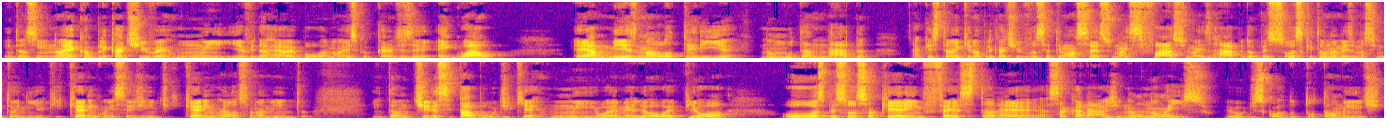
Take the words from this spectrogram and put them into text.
Então, assim, não é que o aplicativo é ruim e a vida real é boa, não é isso que eu quero dizer. É igual. É a mesma loteria, não muda nada. A questão é que no aplicativo você tem um acesso mais fácil, mais rápido a pessoas que estão na mesma sintonia, que querem conhecer gente, que querem um relacionamento. Então, tira esse tabu de que é ruim, ou é melhor, ou é pior, ou as pessoas só querem festa, né? Sacanagem. Não, não é isso. Eu discordo totalmente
